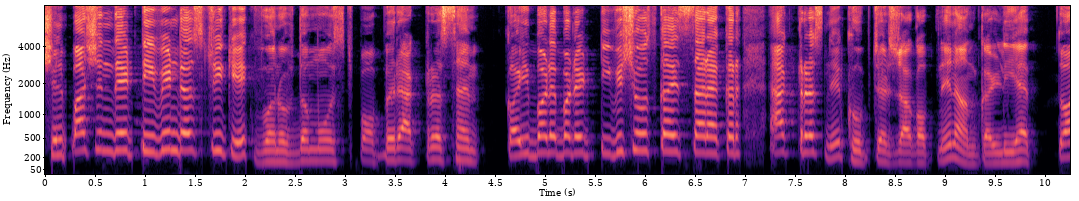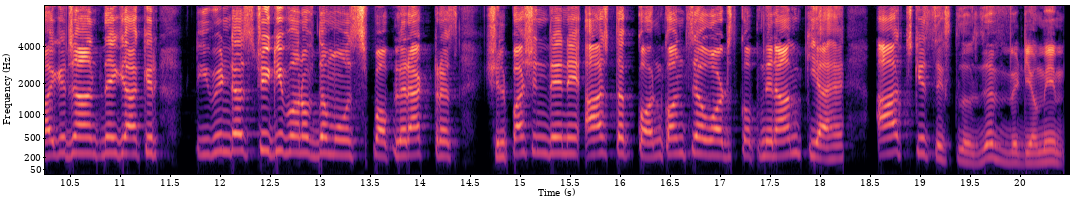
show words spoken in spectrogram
Shilpa Shinde TV industry के एक one of the most popular actress हैं। कई बड़े बड़े टीवी शोज़ का हिस्सा रहकर एक्ट्रेस ने खूब चर्चा को अपने नाम कर ली है। तो आगे जानते हैं कि आखिर टीवी इंडस्ट्री की one of the most popular actress Shilpa Shinde ने आज तक कौन कौन से अवार्ड्स को अपने नाम किया है? आज के इस एक्सक्लूसिव वीडियो में।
